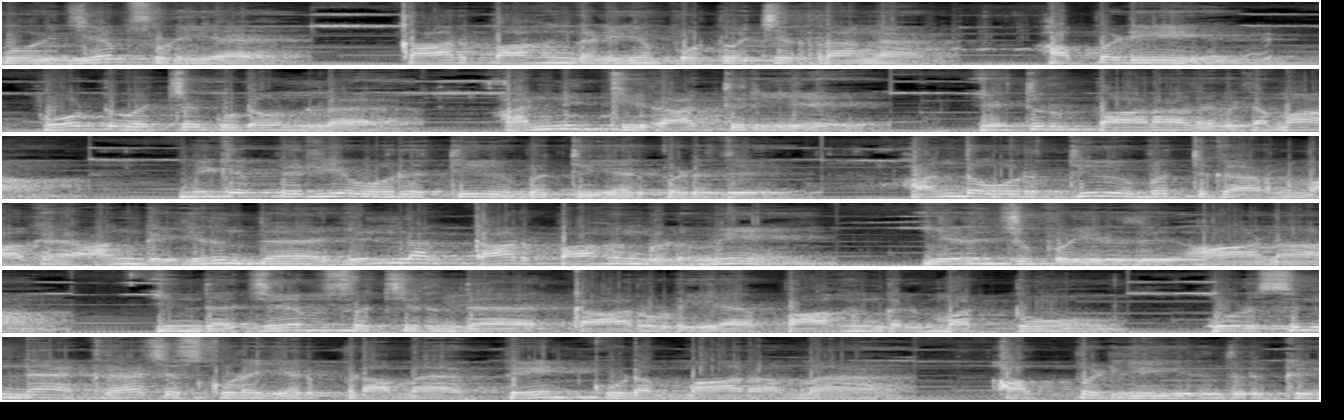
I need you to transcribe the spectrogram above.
போய் ஜேம்ஸுடைய கார் பாகங்களையும் போட்டு வச்சிடுறாங்க. அப்படி போட்டு வச்ச குடோன்ல அன்னைக்கு ராத்திரியே எதிர்பாராத விதமா மிகப்பெரிய ஒரு தீ விபத்து ஏற்படுது. அந்த ஒரு தீ விபத்து காரணமாக அங்க இருந்த எல்லா கார் பாகங்களுமே எரிஞ்சு போயிருது. ஆனா இந்த ஜேம்ஸ் வச்சிருந்த காருடைய பாகங்கள் மட்டும் ஒரு சின்ன கிராச்சஸ் கூட ஏற்படாம பெயிண்ட் கூட மாறாம அப்படியே இருந்திருக்கு.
